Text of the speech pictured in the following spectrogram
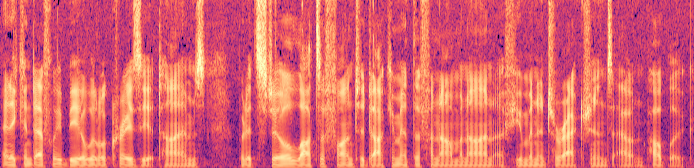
and it can definitely be a little crazy at times, but it's still lots of fun to document the phenomenon of human interactions out in public.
